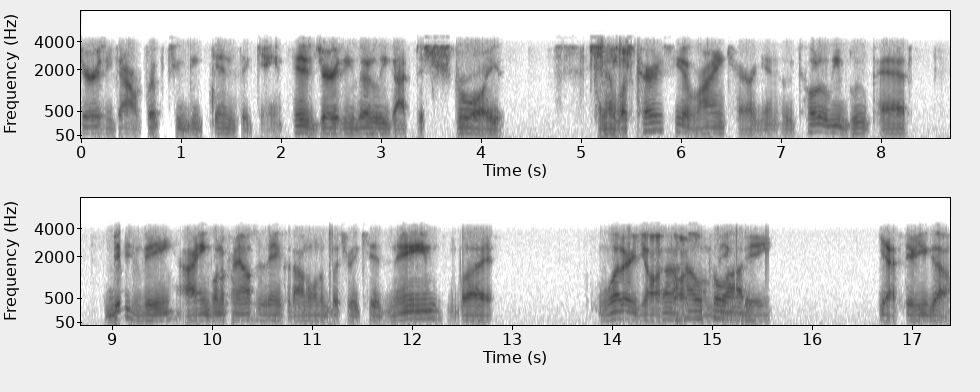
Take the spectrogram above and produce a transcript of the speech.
jersey got ripped to begin the game. His jersey literally got destroyed, and it was courtesy of Ryan Kerrigan, who totally blew past Big V. I ain't gonna pronounce his name because I don't want to butcher the kid's name, but what are y'all Uh, thoughts on. Big V? Yes, there you go.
